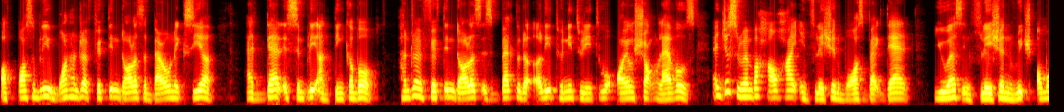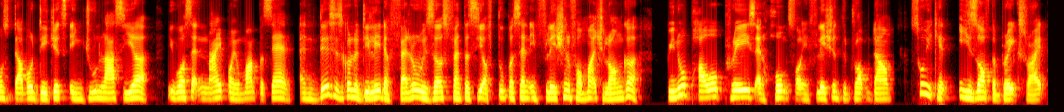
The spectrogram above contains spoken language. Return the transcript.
of possibly $115 a barrel next year. And that is simply unthinkable. $115 is back to the early 2022 oil shock levels. And just remember how high inflation was back then. US inflation reached almost double digits in June last year. It was at 9.1%. And this is going to delay the Federal Reserve's fantasy of 2% inflation for much longer. We know Powell prays and hopes for inflation to drop down so he can ease off the brakes, right?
